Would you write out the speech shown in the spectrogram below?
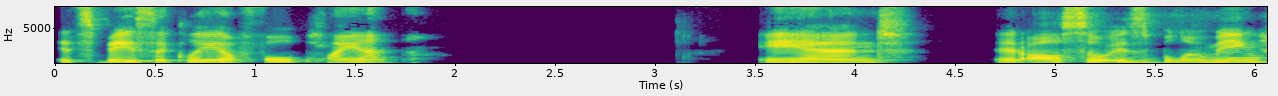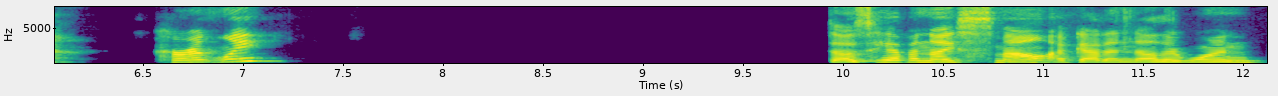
It's basically a full plant. And it also is blooming currently. Does have a nice smell. I've got another one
